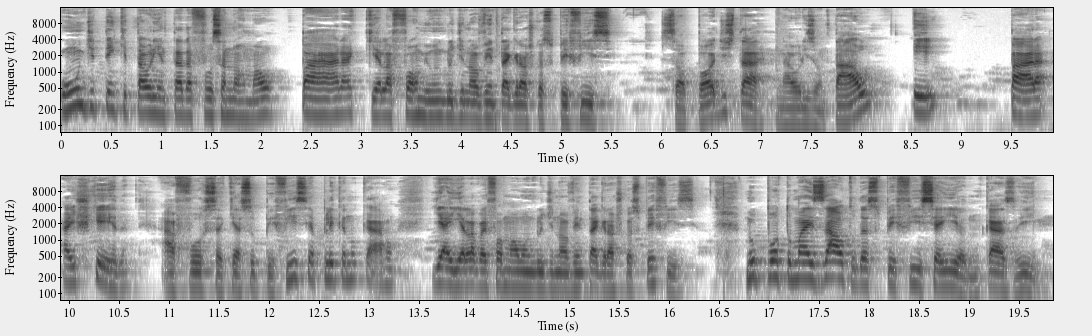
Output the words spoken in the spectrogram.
onde tem que estar tá orientada a força normal para que ela forme um ângulo de 90 graus com a superfície? Só pode estar na horizontal e para a esquerda. A força que a superfície aplica no carro e aí ela vai formar um ângulo de 90 graus com a superfície. No ponto mais alto da superfície aí, no caso aí,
